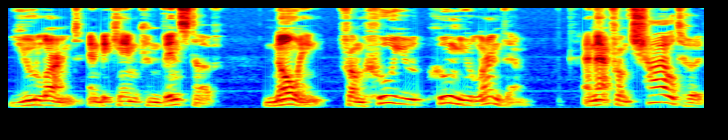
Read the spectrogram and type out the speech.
you learned and became convinced of knowing from who you whom you learned them, and that from childhood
